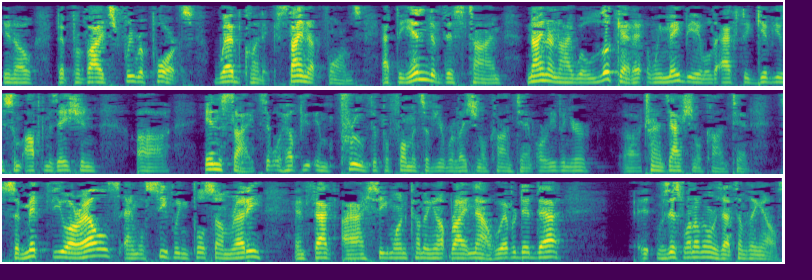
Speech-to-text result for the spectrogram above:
you know, that provides free reports, web clinics, sign up forms. At the end of this time, Ninan and I will look at it and we may be able to actually give you some optimization uh, insights that will help you improve the performance of your relational content or even your uh, transactional content. Submit the URLs and we'll see if we can pull some ready. In fact, I see one coming up right now. Whoever did that, was this one of them or is that something else?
